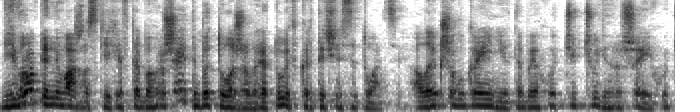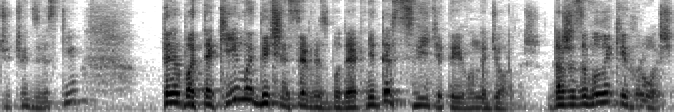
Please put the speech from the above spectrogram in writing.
В Європі не важливо, скільки в тебе грошей, тебе теж врятують в критичній ситуації. Але якщо в Україні в тебе хоч чуть-чуть грошей, хоч чуть-чуть зв'язків, тебе такий медичний сервіс буде, як ніде в світі ти його не дьорнеш. Навіть за великі гроші.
